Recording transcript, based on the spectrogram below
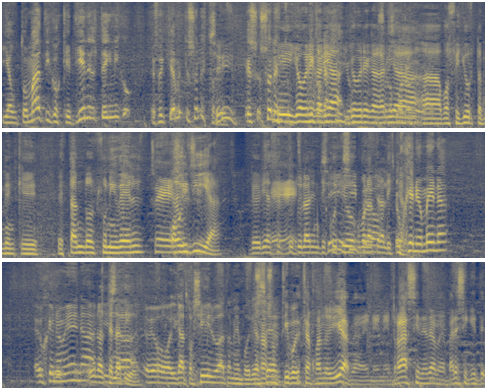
y automáticos que tiene el técnico, efectivamente son estos. Sí. Eso, son Sí, estos. yo agregaría, Castillo, yo agregaría a Bocellur también que estando en su nivel, Sí, hoy sí, sí. día debería ser titular indiscutido Sí, sí, como lateral izquierdo. Eugenio Mena, Eugenio Mena, Una quizá, alternativa. eh, o el Gato Silva también podría o sea, ser. son tipos que están jugando hoy día en, en- en Racing, era- me parece que te-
